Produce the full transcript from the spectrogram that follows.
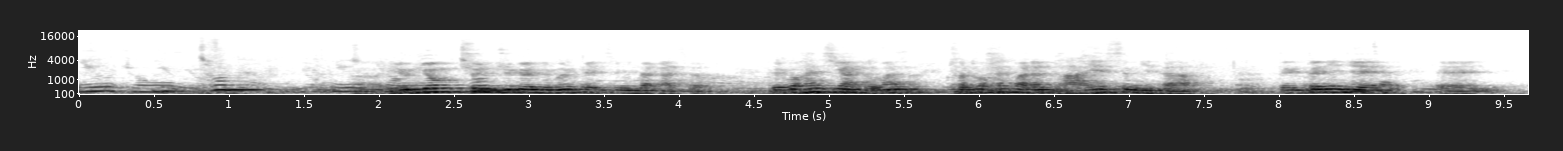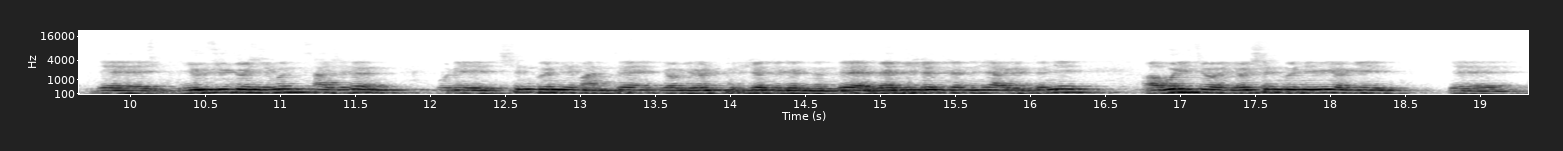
유경천. 어, 유경. 유경춘 주교님을 뵀습니다 가서 그리고 한 시간 동안 저도 할 말을 다 했습니다. 그랬더니 이제 에, 이제 유 주교님은 사실은 우리 신부님한테 여기를 빌려드렸는데 왜 빌려드렸느냐 그랬더니 아, 우리 저 여신부님이 여기 이제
